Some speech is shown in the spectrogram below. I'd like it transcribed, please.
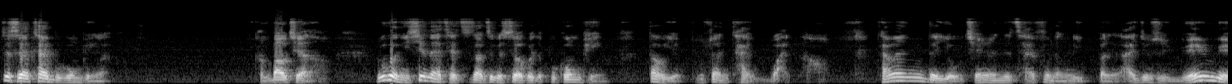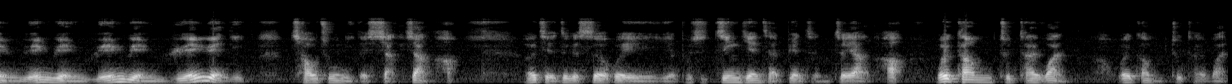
这实在太不公平了。很抱歉啊，如果你现在才知道这个社会的不公平，倒也不算太晚了啊。台湾的有钱人的财富能力本来就是远远远远远远远远的。超出你的想象哈，而且这个社会也不是今天才变成这样的哈。Welcome to Taiwan，Welcome to Taiwan。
